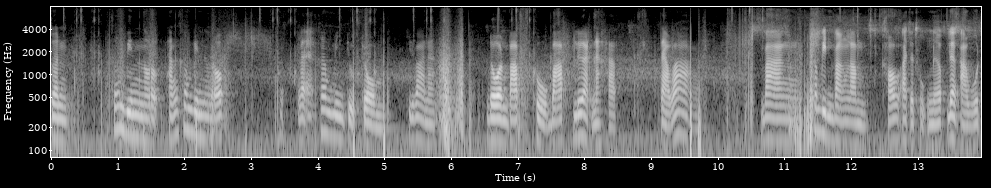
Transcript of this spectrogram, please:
ส่วน เครื่องบินรบทั้งเครื่องบินรบ และเครื่องบินจู่โจมคิดว่านะ โดนบัฟถูกบัฟเลือดนะครับ แต่ว่าบางเครื่องบินบางลำเขาอาจจะถูกเนิร์ฟเรื่องอาวุธ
